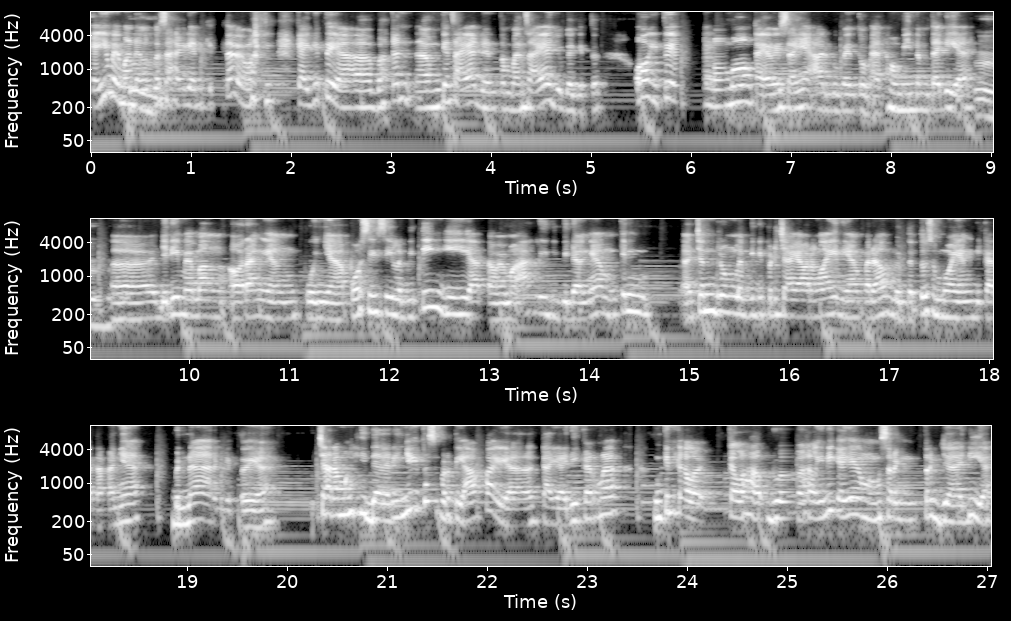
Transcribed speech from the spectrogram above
kayaknya memang hmm. dalam keseharian kita memang kayak gitu ya uh, bahkan uh, mungkin saya dan teman saya juga gitu. Oh itu yang ngomong kayak misalnya argumentum ad hominem tadi ya. Hmm. Uh, jadi memang orang yang punya posisi lebih tinggi atau memang ahli di bidangnya mungkin cenderung lebih dipercaya orang lain ya padahal belum tentu semua yang dikatakannya benar gitu ya cara menghindarinya itu seperti apa ya kayak di karena mungkin kalau kalau hal, dua hal ini kayaknya yang sering terjadi ya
